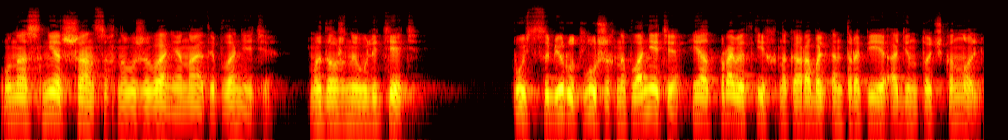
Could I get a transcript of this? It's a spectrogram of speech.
«У нас нет шансов на выживание на этой планете. Мы должны улететь. Пусть соберут лучших на планете и отправят их на корабль «Энтропия 1.0».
